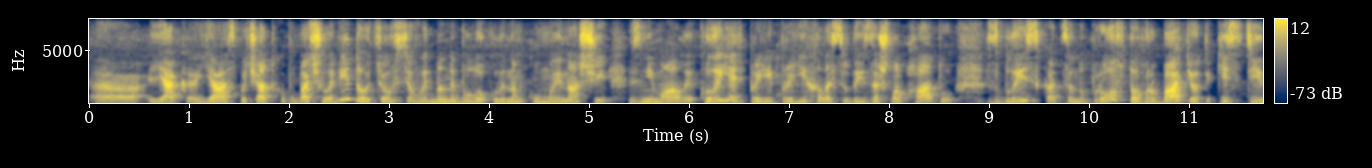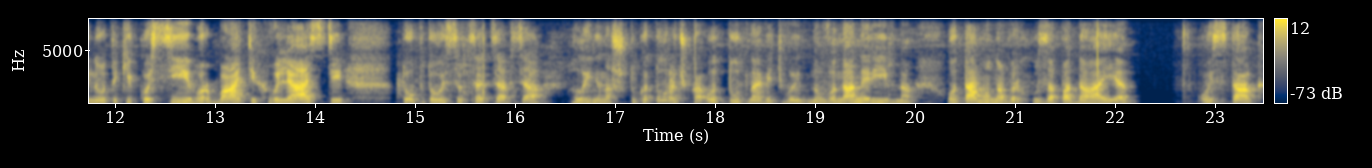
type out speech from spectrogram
е, як я спочатку побачила відео, цього все видно не було, коли нам куми наші знімали. Коли я приїхала сюди і зайшла в хату зблизька, це ну просто горбаті отакі стіни, отакі косі, горбаті, хвилясті. Тобто, ось оце ця вся глиняна штукатурочка, от тут навіть видно, вона нерівна. Отам вона вверху западає, ось так.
